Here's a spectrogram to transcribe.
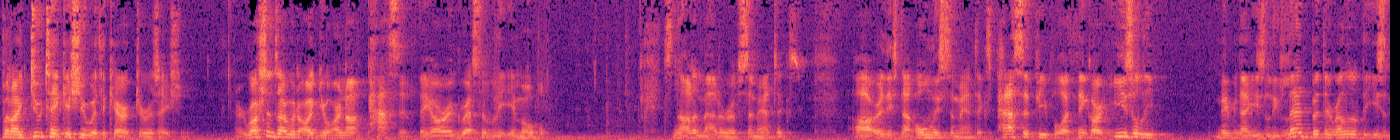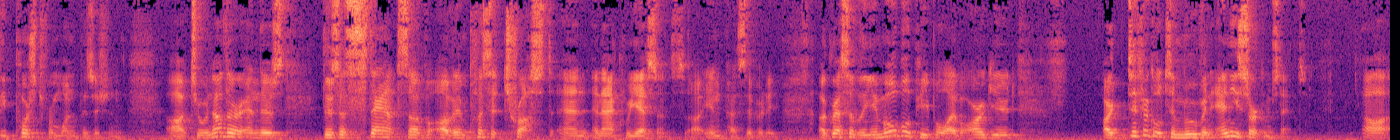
but I do take issue with the characterization. Russians, I would argue, are not passive, they are aggressively immobile. It's not a matter of semantics, uh, or at least not only semantics. Passive people, I think, are easily, maybe not easily led, but they're relatively easily pushed from one position uh, to another, and there's there's a stance of, of implicit trust and, and acquiescence uh, in passivity. Aggressively immobile people, I've argued, are difficult to move in any circumstance uh,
